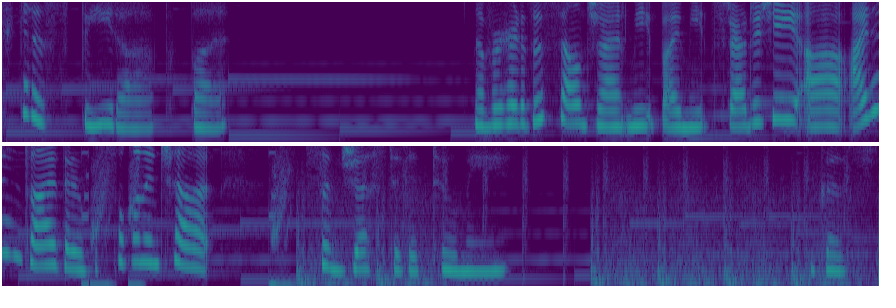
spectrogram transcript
To get his speed up, but never heard of this sell giant meat by meat strategy. Uh, I didn't either, but someone in chat suggested it to me. Because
